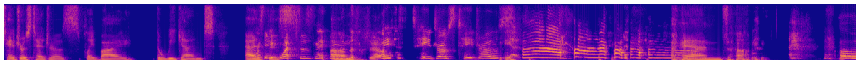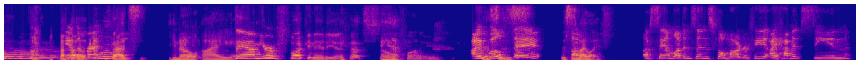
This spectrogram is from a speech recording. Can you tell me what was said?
Tedros Tedros, played by The Weeknd, as Wait, this. what's his name um, in the His show? name is Tedros Tedros. Yes. and um, oh. And the rat. that's you know I Damn, you're a fucking idiot. That's so Yeah. funny. I This will is- say this is Um, my life. of Sam Levinson's filmography, I haven't seen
